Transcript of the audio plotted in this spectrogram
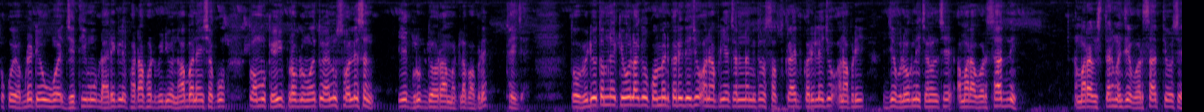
તો કોઈ અપડેટ એવું હોય જેથી હું ડાયરેક્ટલી ફટાફટ વીડિયો ના બનાવી શકું. તો અમુક એવી પ્રોબ્લેમ હોય તો એનું સોલ્યુશન એ ગ્રુપ દ્વારા મતલબ આપણે થઈ જાય. તો વીડિયો તમને કેવો લાગ્યો કોમેન્ટ કરી દેજો અને આપણી આ ચેનલના મિત્રો સબસ્ક્રાઈબ કરી લેજો. અને આપણી જે વ્લોગની ચેનલ છે, અમારા વરસાદની, અમારા વિસ્તારમાં જે વરસાદ થયો છે,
